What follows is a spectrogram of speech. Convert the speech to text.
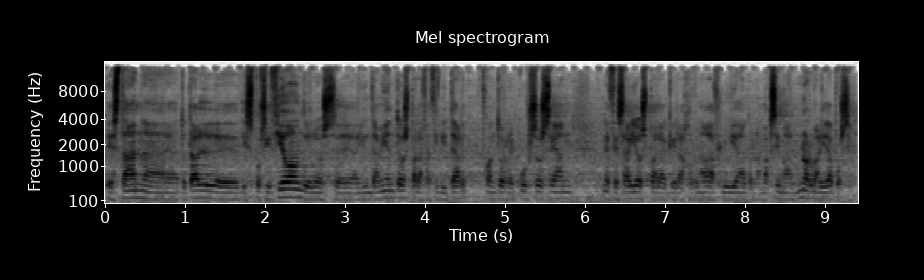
están a total eh, disposición de los ayuntamientos para facilitar cuantos recursos sean necesarios para que la jornada fluya con la máxima normalidad posible.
